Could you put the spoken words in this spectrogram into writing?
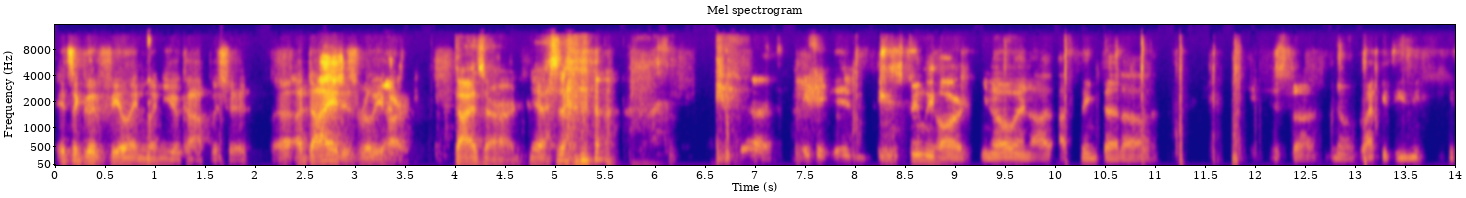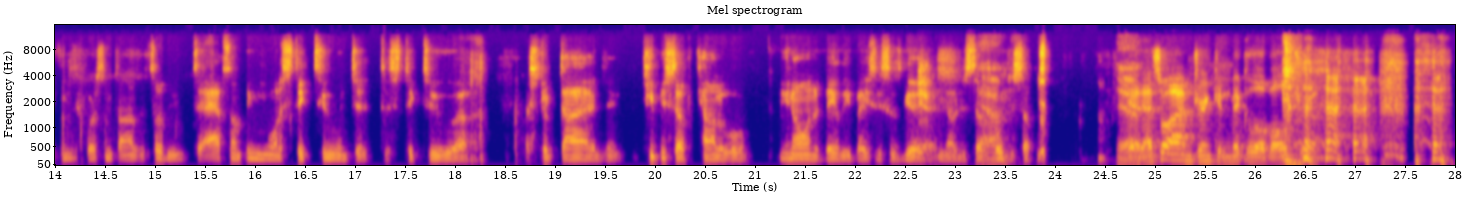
it's a good feeling when you accomplish it. Uh, a diet is really hard. Diets are hard. Yes. yeah, it's, it's, it's extremely hard, you know, and I, I think that uh, it's just uh, you know, life gets easy. It's easy for us sometimes, and so to, to have something you want to stick to and to, to stick to uh, a strict diet and keep yourself accountable, you know, on a daily basis is good. Yes. You know, just to Yeah. hold yourself. Yeah. that's why I'm drinking Michelob Ultra.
